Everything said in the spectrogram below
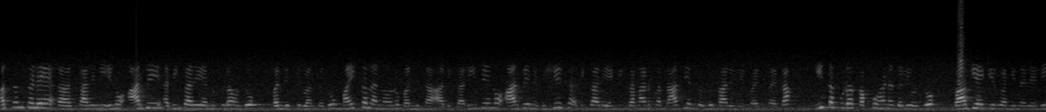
ಮತ್ತೊಂದು ಕಡೆ ಶಾಲಿನಿ, ಏನು ಆರ್ ಬಿ ಐ ಅಧಿಕಾರಿಯನ್ನು ಕೂಡ ಒಂದು ಬಂಧಿಸಿರುವಂತದ್ದು ಮೈಕಲ್ ಅನ್ನೋನು ಬಂಧಿತ ಅಧಿಕಾರಿ. ಇದೇನು ಆರ್ ಬಿ ವಿಶೇಷ ಅಧಿಕಾರಿಯಾಗಿ ಕರ್ನಾಟಕದಾದ್ಯಂತ ಒಂದು ಕಾರ್ಯನಿರ್ವಹಿಸ್ತಾ ಇದ್ದ. ಈತ ಕೂಡ ಕಪ್ಪು ಹಣದಲ್ಲಿ ಒಂದು ಭಾಗಿಯಾಗಿರುವ ಹಿನ್ನೆಲೆಯಲ್ಲಿ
